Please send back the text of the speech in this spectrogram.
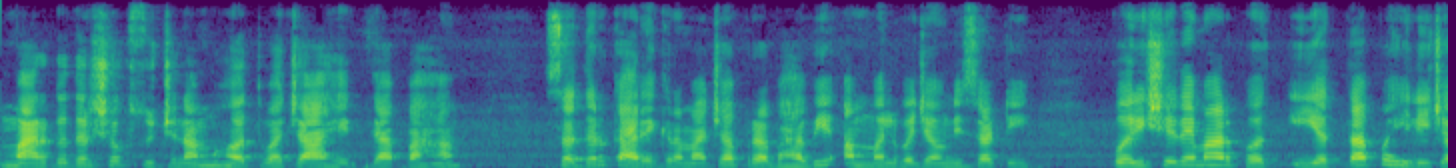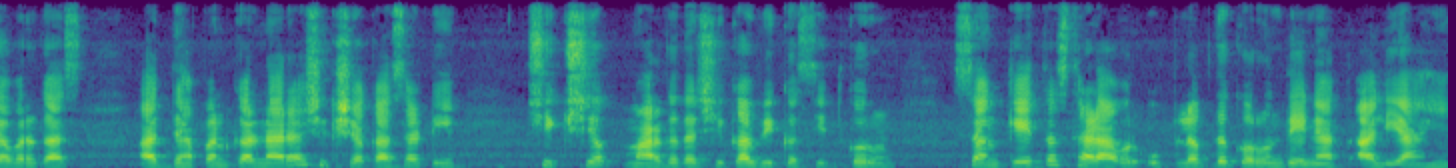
मार्गदर्शक सूचना महत्त्वाच्या आहेत त्या पहा. सदर कार्यक्रमाच्या प्रभावी अंमलबजावणीसाठी परिषदेमार्फत इयत्ता पहिलीच्या वर्गास अध्यापन करणाऱ्या शिक्षकासाठी शिक्षक मार्गदर्शिका विकसित करून संकेतस्थळावर उपलब्ध करून देण्यात आली आहे.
